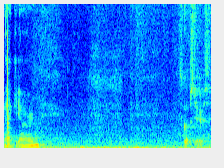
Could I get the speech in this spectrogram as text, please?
Backyard. Go upstairs.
